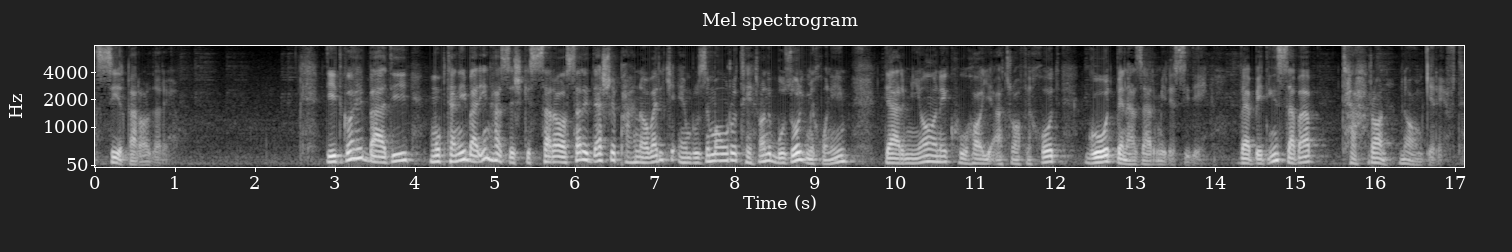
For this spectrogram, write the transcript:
سیر قرار داره. دیدگاه بعدی مبتنی بر این هستش که سراسر دشت پهناوری که امروزه ما اون رو تهران بزرگ می‌خونیم در میان کوههای اطراف خود گود به نظر می‌رسیده و بدین سبب تهران نام گرفت.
